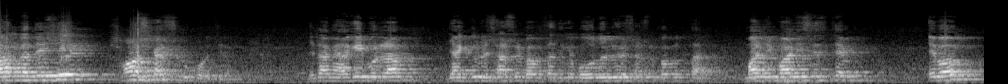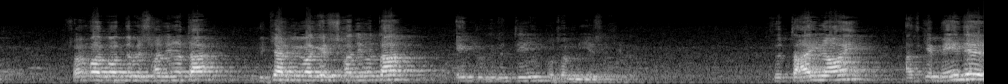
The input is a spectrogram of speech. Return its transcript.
বাংলাদেশের সংস্কার শুরু করেছিলেন। যেটা আমি আগেই বললাম যে একদলীয় শাসন ব্যবস্থা থেকে বহুদলীয় শাসন ব্যবস্থা মাল্টি পার্টি সিস্টেম এবং সংবাদ মাধ্যমের স্বাধীনতা বিচার বিভাগের স্বাধীনতা এইটুকু কিন্তু তিনি প্রথম নিয়ে এসেছিলেন। শুধু তাই নয়, আজকে মেয়েদের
